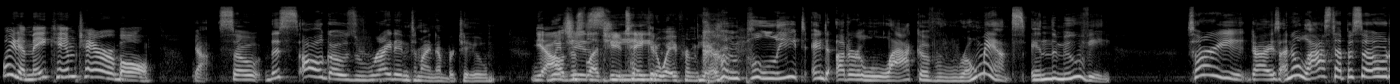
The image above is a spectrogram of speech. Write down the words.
Way to make him terrible. Yeah. So this all goes right into my number two. Yeah, I'll just let you take it away from here. Complete and utter lack of romance in the movie. Sorry, guys. I know last episode,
